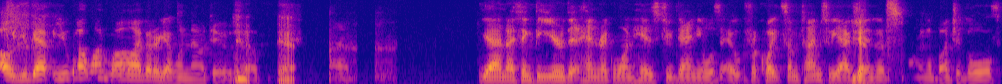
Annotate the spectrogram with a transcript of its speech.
oh, you get you got one, well, I better get one now too. Yeah, yeah. um, yeah, and I think the year that Henrik won his two, Daniel was out for quite some time, so he actually ended up scoring a bunch of goals.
